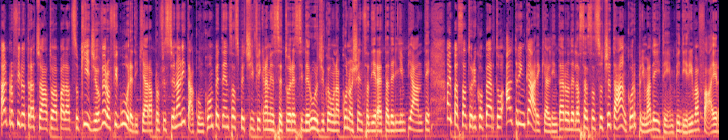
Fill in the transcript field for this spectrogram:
al profilo tracciato a Palazzo Chigi, ovvero figure di chiara professionalità con competenza specifica nel settore siderurgico e una conoscenza diretta degli impianti. Ha in passato ricoperto altri incarichi all'interno della stessa società ancora prima dei tempi di Riva Fire.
